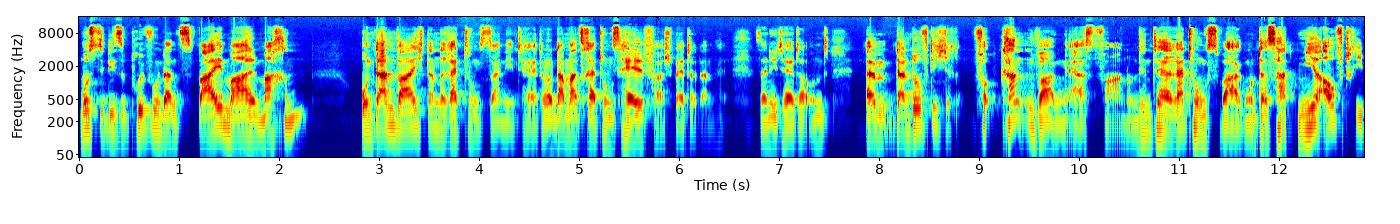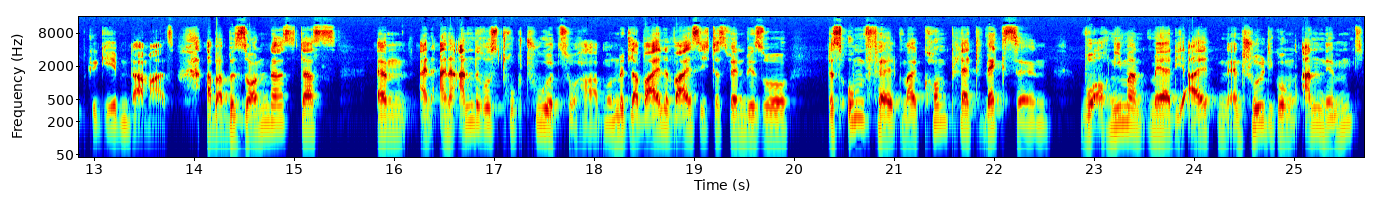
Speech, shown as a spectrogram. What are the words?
musste diese Prüfung dann zweimal machen und dann war ich dann Rettungssanitäter oder damals Rettungshelfer, später dann Sanitäter. Und ähm, dann durfte ich Krankenwagen erst fahren und hinterher Rettungswagen. Und das hat mir Auftrieb gegeben damals. Aber besonders das, ähm, ein, eine andere Struktur zu haben. Und mittlerweile weiß ich, dass wenn wir so das Umfeld mal komplett wechseln, wo auch niemand mehr die alten Entschuldigungen annimmt,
